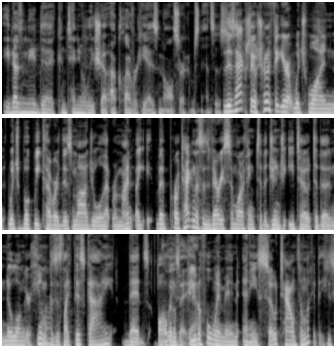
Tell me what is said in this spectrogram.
he doesn't need to continually show how clever he is in all circumstances. This actually, I was trying to figure out which one, which book we covered this module that remind like the protagonist is very similar, I think, to the Junji Ito to the No Longer Human because it's like this guy beds all these bit, yeah. beautiful women and he's so talented. Look at this, he's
